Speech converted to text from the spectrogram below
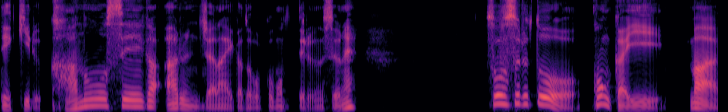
できる可能性があるんじゃないかと僕思ってるんですよね。そうすると、今回、まあ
